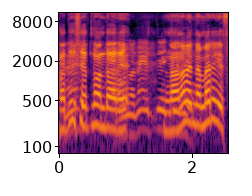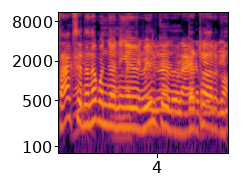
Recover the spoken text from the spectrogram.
சதீஷ் எடுத்துன்னு வந்தார். அதனால் இந்த மாதிரி சாக்ஸ் இருந்தால் கொஞ்சம் நீங்கள் வெயிலுக்கு பெட்டராக இருக்கும்.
